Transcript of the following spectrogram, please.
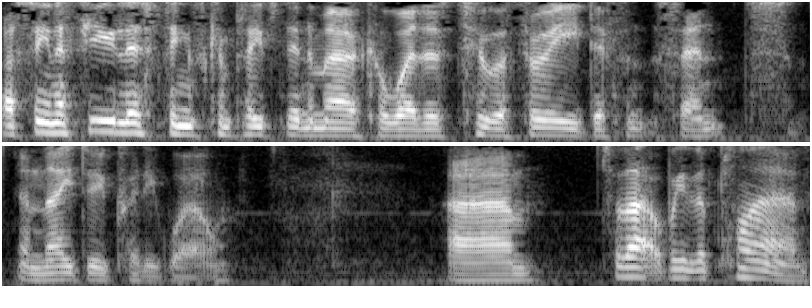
I've seen a few listings completed in America where there's two or three different scents and they do pretty well. Um, so that'll be the plan.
